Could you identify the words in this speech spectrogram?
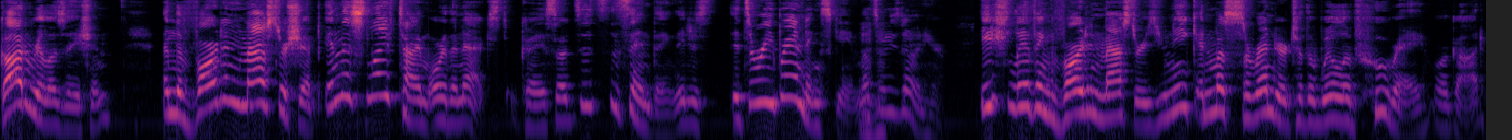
God-realization, and the Vardan mastership in this lifetime or the next. Okay, so it's, it's the same thing. They just, it's a rebranding scheme. That's mm-hmm. what he's doing here. Each living Vardan master is unique and must surrender to the will of Hure, or God.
